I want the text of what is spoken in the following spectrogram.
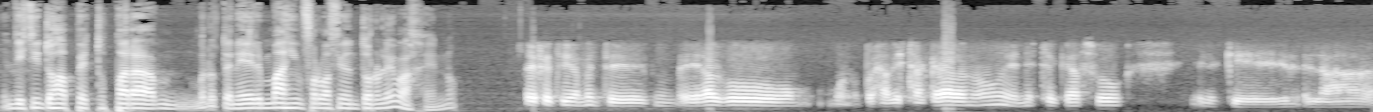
en distintos aspectos para, bueno, tener más información en torno a la imagen, ¿no? Efectivamente, es algo, bueno, pues a destacar, ¿no? En este caso, eh, que la,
